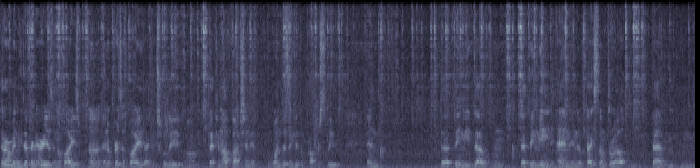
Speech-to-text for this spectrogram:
There are many different areas in a body's, uh, in a person's body that can truly, um, that cannot function if one doesn't get the proper sleep, and that they need that, mm, that they need, and it affects them throughout that, mm,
